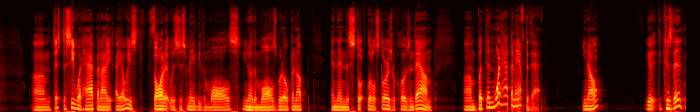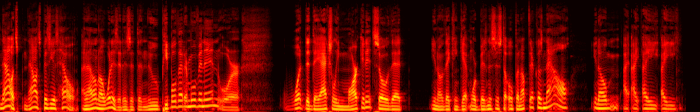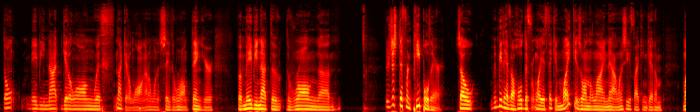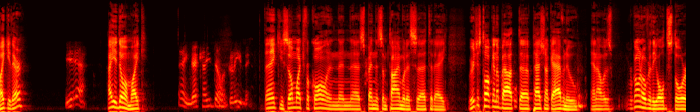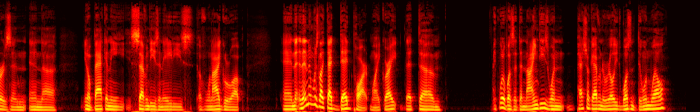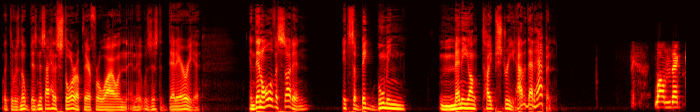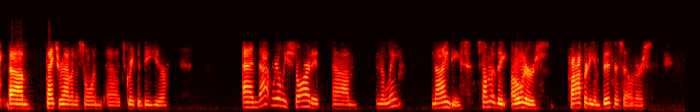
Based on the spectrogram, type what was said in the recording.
Um, just to see what happened. I, I always thought it was just maybe the malls. You know, the malls would open up, and then the sto- little stores were closing down. Um, but then what happened after that? You know, because then now it's now it's busy as hell, and I don't know what is it. Is it the new people that are moving in, or what did they actually market it so that you know they can get more businesses to open up there? Because now, you know, I, I I don't maybe not get along with not get along. I don't want to say the wrong thing here, but maybe not the the wrong. Um, there's just different people there, so maybe they have a whole different way of thinking. Mike is on the line now. I want to see if I can get him. Mike, you there? Yeah. How you doing, Mike? Hey, Nick. How you doing? Good evening. Thank you so much for calling and uh, spending some time with us uh, today. We were just talking about uh, Avenue, and I was we're going over the old stores and and uh, you know, back in the 70s and 80s of when I grew up. And and then it was like that dead part, Mike, right? That um like what was it, the 90s when Passyunk Avenue really wasn't doing well? Like there was no business. I had a store up there for a while and, and it was just a dead area. And then all of a sudden, it's a big booming Manayunk type street. How did that happen? Well, Nick, um, thanks for having us on. Uh, it's great to be here. And that really started um, in the late 90s. Some of the owners, property and business owners,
